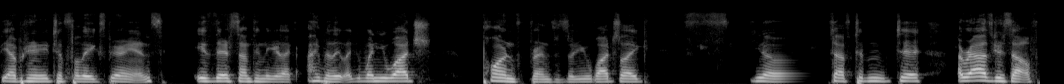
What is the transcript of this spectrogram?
the opportunity to fully experience is there something that you're like i really like when you watch porn for instance or you watch like you know stuff to to arouse yourself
